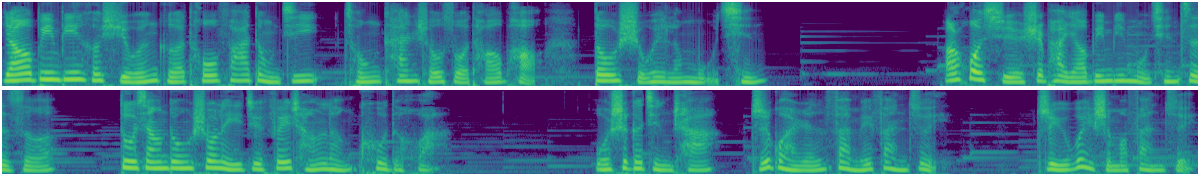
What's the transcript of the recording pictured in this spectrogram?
姚彬彬和许文革偷发动机从看守所逃跑，都是为了母亲。而或许是怕姚彬彬母亲自责，杜湘东说了一句非常冷酷的话：“我是个警察，只管人犯没犯罪，至于为什么犯罪，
